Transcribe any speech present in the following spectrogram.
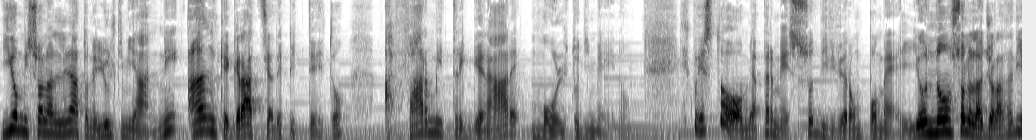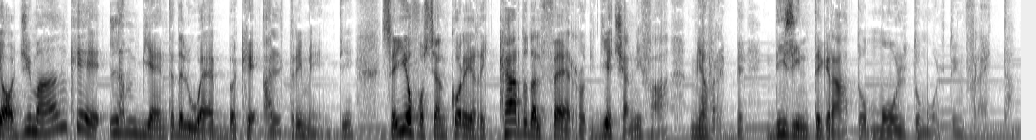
Io mi sono allenato negli ultimi anni, anche grazie ad Epitteto, a farmi triggerare molto di meno. E questo mi ha permesso di vivere un po' meglio, non solo la giornata di oggi, ma anche l'ambiente del web, che altrimenti, se io fossi ancora il Riccardo Dal Ferro di dieci anni fa, mi avrebbe disintegrato molto molto in fretta.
